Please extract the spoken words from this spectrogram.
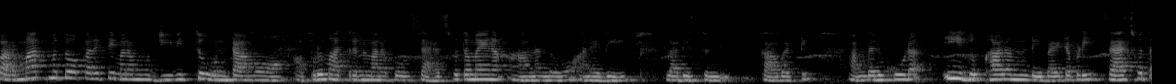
పరమాత్మతో కలిసి మనము జీవిస్తూ ఉంటామో అప్పుడు మాత్రమే మనకు శాశ్వతమైన ఆనందము అనేది లభిస్తుంది. కాబట్టి అందరూ కూడా ఈ దుఃఖాల నుండి బయటపడి శాశ్వత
